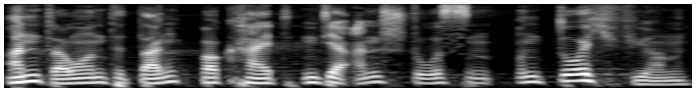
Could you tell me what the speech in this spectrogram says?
andauernde Dankbarkeit in dir anstoßen und durchführen.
